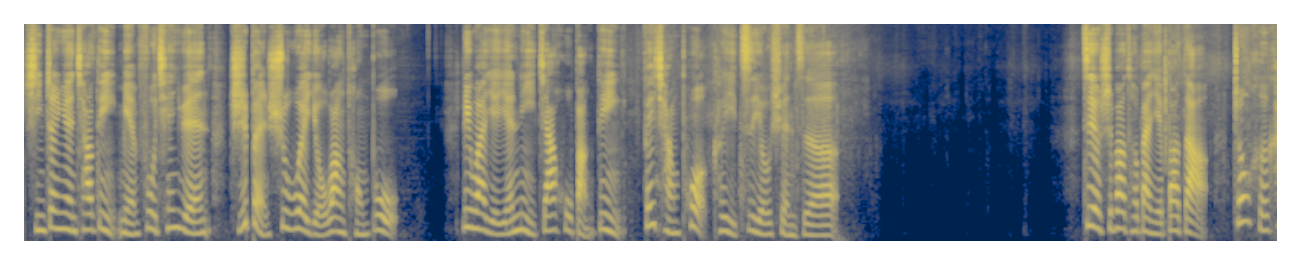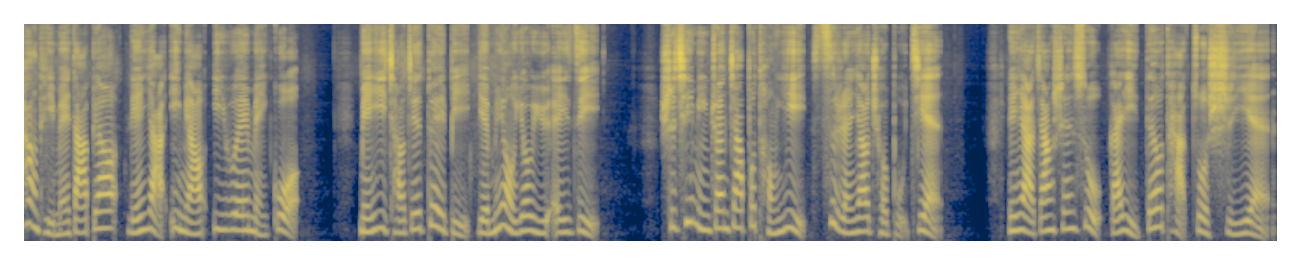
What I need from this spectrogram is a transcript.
行政院敲定免付千元，纸本数位有望同步。另外也严拟加户绑定，非强迫可以自由选择。自由时报头版也报道，中和抗体没达标，联雅疫苗 EUA 没过，免疫桥接对比也没有优于 AZ。十七名专家不同意，四人要求补件，联雅将申诉，改以 Delta 做试验。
